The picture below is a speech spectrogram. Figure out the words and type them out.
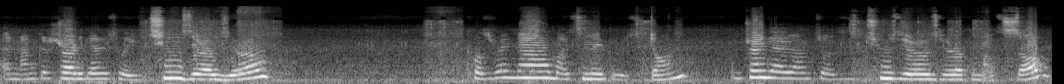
And I'm gonna try to get it to a 200. Because right now my sniper is done. I'm trying to get it down to a 200 for my sub.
